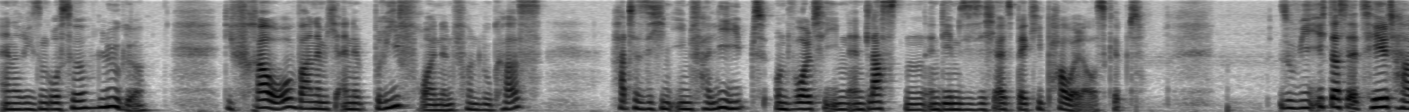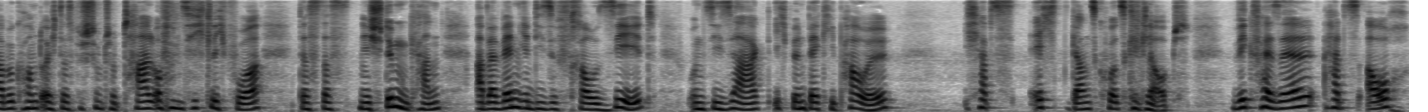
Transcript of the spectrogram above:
eine riesengroße Lüge. Die Frau war nämlich eine Brieffreundin von Lukas, hatte sich in ihn verliebt und wollte ihn entlasten, indem sie sich als Becky Powell ausgibt. So wie ich das erzählt habe, kommt euch das bestimmt total offensichtlich vor, dass das nicht stimmen kann. Aber wenn ihr diese Frau seht und sie sagt, ich bin Becky Powell, ich habe es echt ganz kurz geglaubt. Vic Faisal hat es auch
